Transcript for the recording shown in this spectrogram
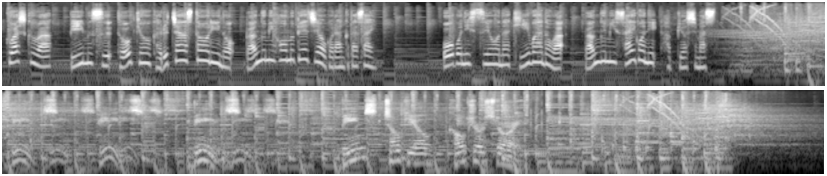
詳しくは beams 東京カルチャーストーリーの番組ホームページをご覧ください応募に必要なキーワードは番組最後に発表します Beams. Beams. Beams Tokyo Culture Story.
